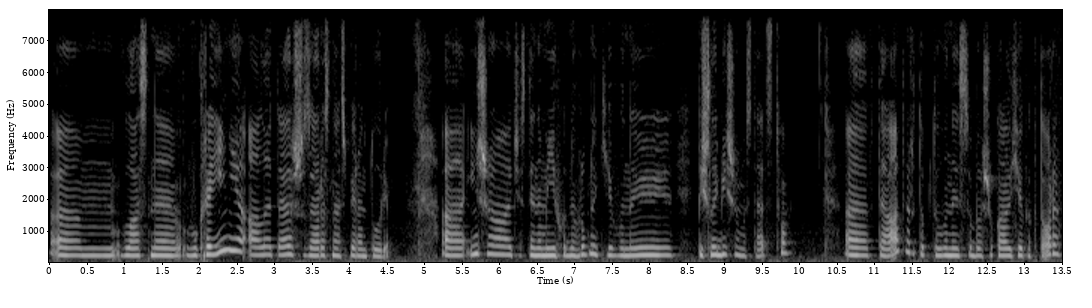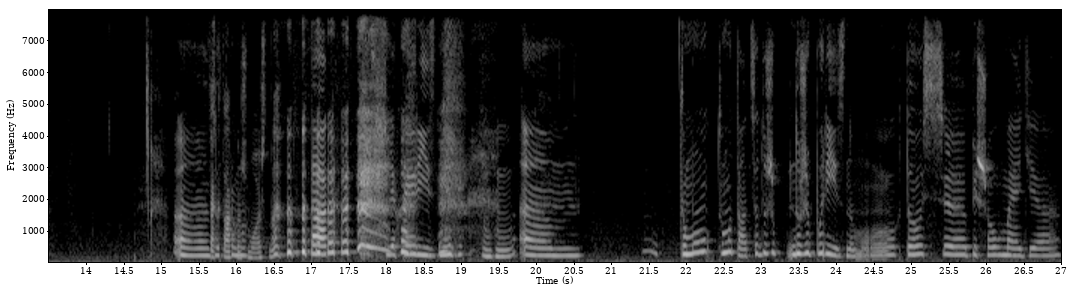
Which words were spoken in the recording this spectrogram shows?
ем, власне в Україні, але теж зараз на аспірантурі. Інша частина моїх одногрупників вони пішли більше в мистецтво, в театр, тобто вони себе шукають як актори. Е, Так зокрема- також можна. Так, шляхи різні. Ем, тому, тому так, це дуже, дуже по-різному. Хтось е, пішов в медіа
